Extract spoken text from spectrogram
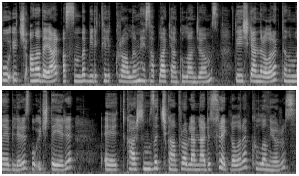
Bu üç ana değer aslında birliktelik kurallarını hesaplarken kullanacağımız değişkenler olarak tanımlayabiliriz. Bu üç değeri e, karşımıza çıkan problemlerde sürekli olarak kullanıyoruz.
